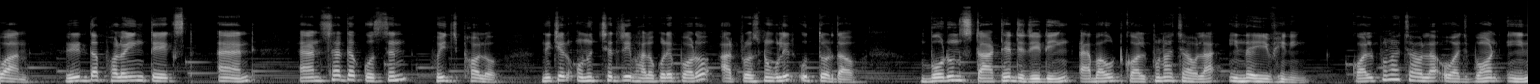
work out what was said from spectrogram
one read the following text and answer the question which follow নিচের অনুচ্ছেদটি ভালো করে পড়ো আর প্রশ্নগুলির উত্তর দাও Barun started reading about Kalpana Chawla in the evening Kalpana Chawla was born in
